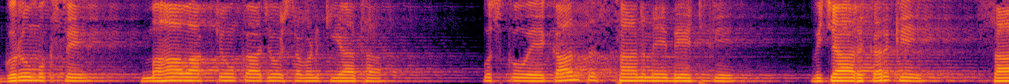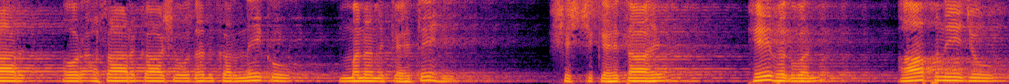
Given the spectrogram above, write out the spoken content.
गुरुमुख से महावाक्यों का जो श्रवण किया था, उसको एकांत स्थान में बैठ के विचार करके सार और असार का शोधन करने को मनन कहते हैं। शिष्य कहता है, हे भगवान, आपने जो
